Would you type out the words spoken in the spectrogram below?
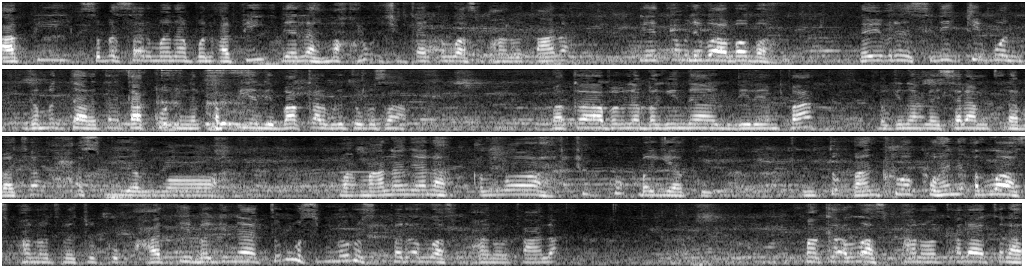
api sebesar manapun api dia adalah makhluk ciptaan Allah Subhanahu Wa Taala. Dia tak boleh buat apa-apa. Nabi Ibrahim sedikit pun gemetar tak takut dengan api yang dibakar begitu besar. Maka apabila baginda dilempar, baginda alaihissalam telah baca hasbi Allah. Mak maknanya lah Allah cukup bagi aku. Untuk bantu aku hanya Allah Subhanahu wa taala cukup. Hati baginda terus menerus kepada Allah Subhanahu wa taala. Maka Allah Subhanahu wa taala telah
